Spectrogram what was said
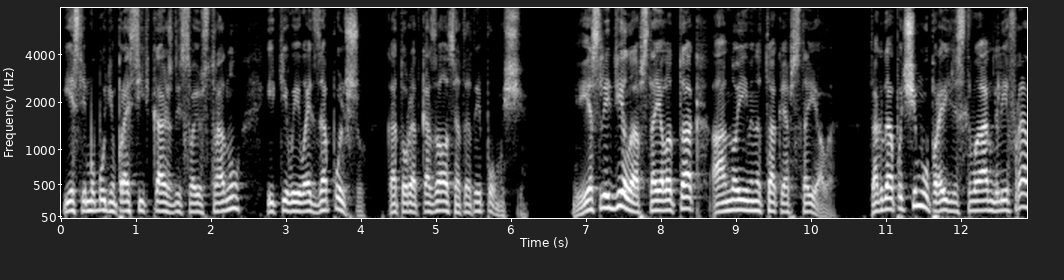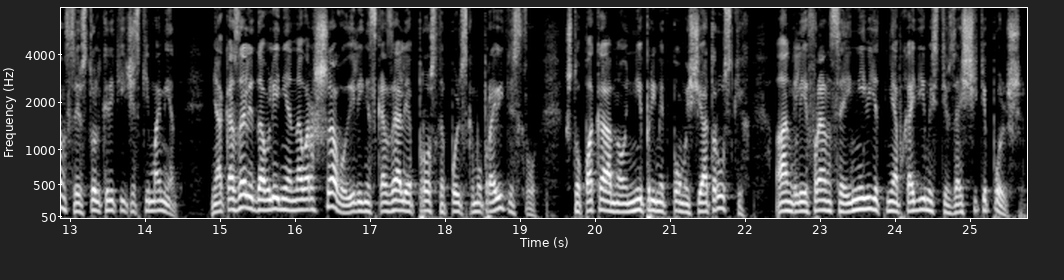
если мы будем просить каждый свою страну идти воевать за Польшу, которая отказалась от этой помощи. Если дело обстояло так, а оно именно так и обстояло, тогда почему правительства Англии и Франции в столь критический момент не оказали давления на Варшаву или не сказали просто польскому правительству, что пока оно не примет помощи от русских, Англия и Франция не видят необходимости в защите Польши?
